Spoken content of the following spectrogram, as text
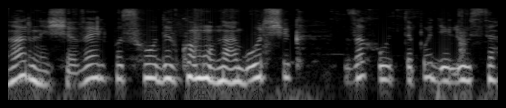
Гарний щавель посходив, кому на борщик. Заходьте, поділюся.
